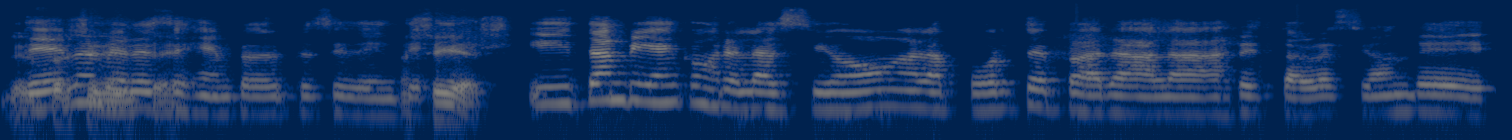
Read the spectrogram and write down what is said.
Deben ver ese ejemplo del presidente. Así es. Y también con relación al aporte para la restauración de,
